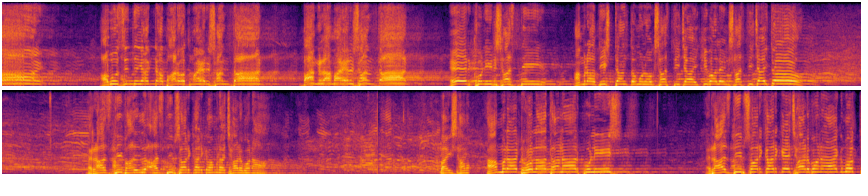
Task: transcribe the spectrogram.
নয়। আবু সিদ্দিক একটা ভারত মায়ের সন্তান, বাংলা মায়ের সন্তান। এর খুনির শাস্তি, আমরা দৃষ্টান্তমূলক শাস্তি চাই। কি বলেন, শাস্তি চাই তো? রাজদীপ রাজদীপ সরকারকে আমরা ছাড়বো না। ভাই আমরা ঢোলা থানার পুলিশ। রাজদীপ সরকারকে ছাড়ব না একমত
